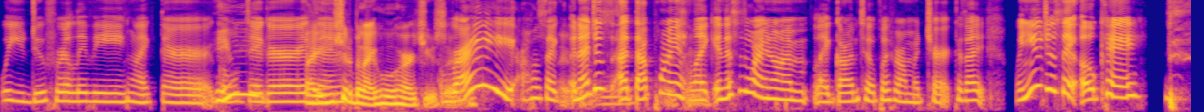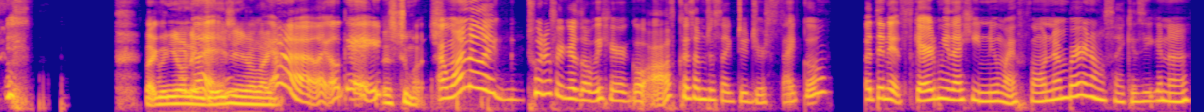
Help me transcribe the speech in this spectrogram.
what you do for a living, like they're He- gold diggers. like you should have been like, "Who hurt you?" Sir? Right. I was like, Like, and I just, at that point, like, and this is why I know I'm like gone to a place where I'm mature. Cause I, when you just say, okay, Like when you don't engage and you're like, yeah, like okay. it's too much. I want to like Twitter fingers over here go off because I'm just like, dude, you're psycho. But then it scared me that he knew my phone number, and I was like, is he gonna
